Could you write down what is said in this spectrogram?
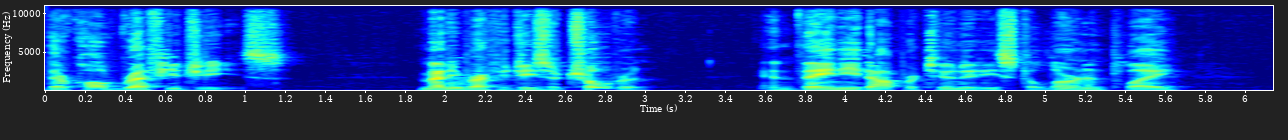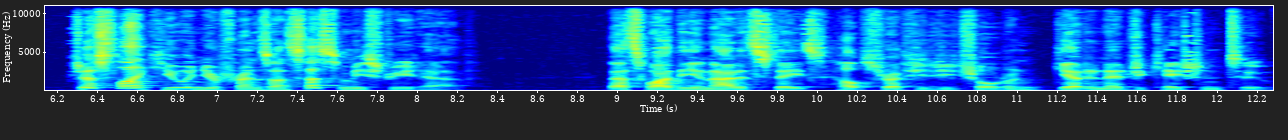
They're called refugees. Many refugees are children, and they need opportunities to learn and play, just like you and your friends on Sesame Street have. That's why the United States helps refugee children get an education too.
